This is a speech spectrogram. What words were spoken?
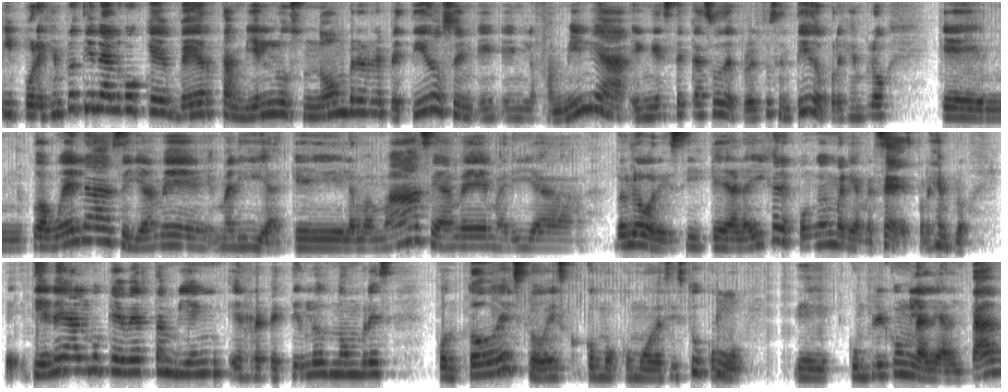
y por ejemplo tiene algo que ver también los nombres repetidos en, en, la familia, en este caso de Proyecto Sentido. Por ejemplo, que mm, tu abuela se llame María, que la mamá se llame María Dolores y que a la hija le pongan María Mercedes, por ejemplo. Eh, ¿Tiene algo que ver también el repetir los nombres con todo esto? Es como, como decís tú, como eh, cumplir con la lealtad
